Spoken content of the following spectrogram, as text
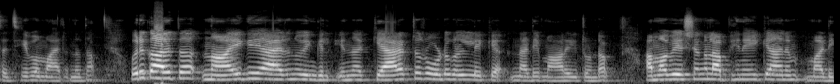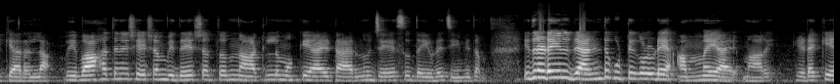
സജീവമായിരുന്നത്. ഒരു കാലത്ത് നായികയായിരുന്നുവെങ്കിൽ ഇന്ന് ക്യാരക്ടർ റോഡുകളിലേക്ക് നടി മാറിയിട്ടുണ്ട്. അമ്മ വേഷങ്ങൾ അഭിനയിക്കാനും മടിക്കാറില്ല. വിവാഹത്തിന് ശേഷം വിദേശത്തും നാട്ടിലുമൊക്കെ ആയിട്ടായിരുന്നു ജയസുധയുടെ ജീവിതം. ഇതിനിടയിൽ രണ്ട് കുട്ടികളുടെ അമ്മയായി മാറി. ഇടയ്ക്ക്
